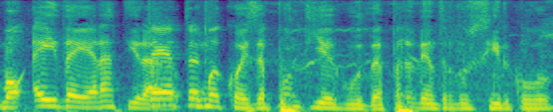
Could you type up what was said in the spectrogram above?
Bom, a ideia era atirar uma coisa pontiaguda para dentro do círculo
